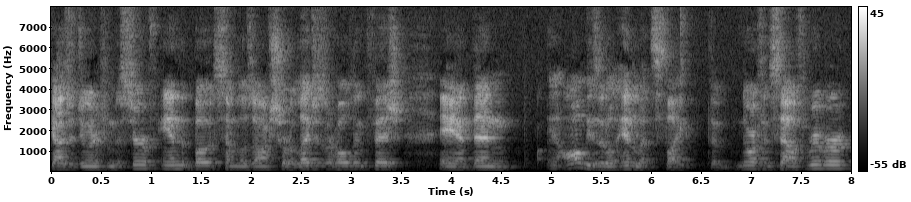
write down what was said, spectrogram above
Guys are doing it from the surf and the boat. Some of those offshore ledges are holding fish. And then all these little inlets like the North and South River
